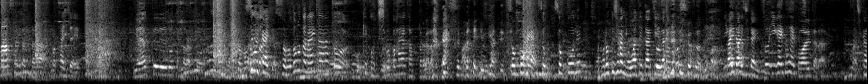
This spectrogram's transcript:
回すんだったら、まあ、書いちゃえ予約のとかだと。すぐ書いてそうもともとライターだと結構仕事早かったから 誰に向いやかって。速攻早い。そ速攻ねもう6時半に終わってた系だから。ライター時代にそう意外と早く終わるから。誓った。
